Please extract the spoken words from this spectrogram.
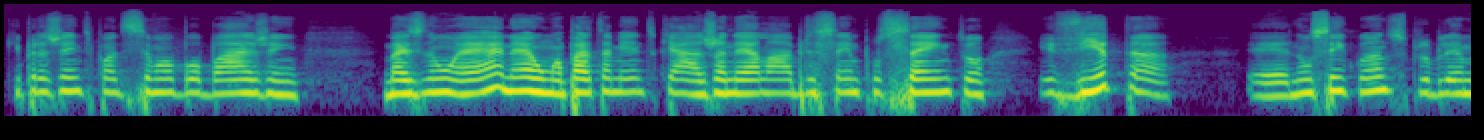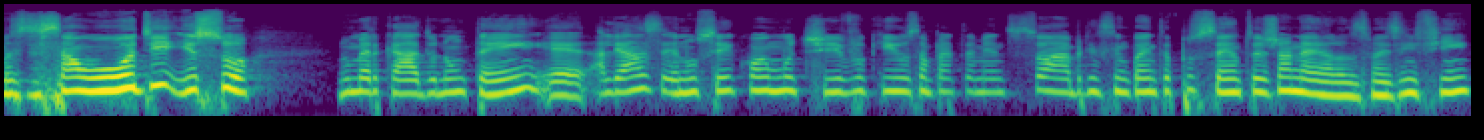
que para a gente pode ser uma bobagem, mas não é. Né? Um apartamento que a janela abre 100% evita é, não sei quantos problemas de saúde. Isso no mercado não tem. É, aliás, eu não sei qual é o motivo que os apartamentos só abrem 50% as janelas, mas, enfim,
